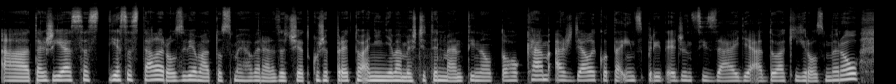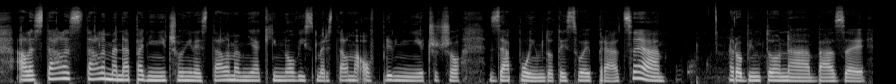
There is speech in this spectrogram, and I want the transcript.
A, takže ja sa, ja sa stále rozvíjam a to sme hovorili na začiatku, že preto ani nemám ešte ten mantinel toho, kam až ďaleko tá Inspirit Agency zájde a do akých rozmerov, ale stále, stále ma napadne niečo iné, stále mám nejaký nový smer, stále ma ovplyvní niečo, čo zapojím do tej svojej práce a robím to na báze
